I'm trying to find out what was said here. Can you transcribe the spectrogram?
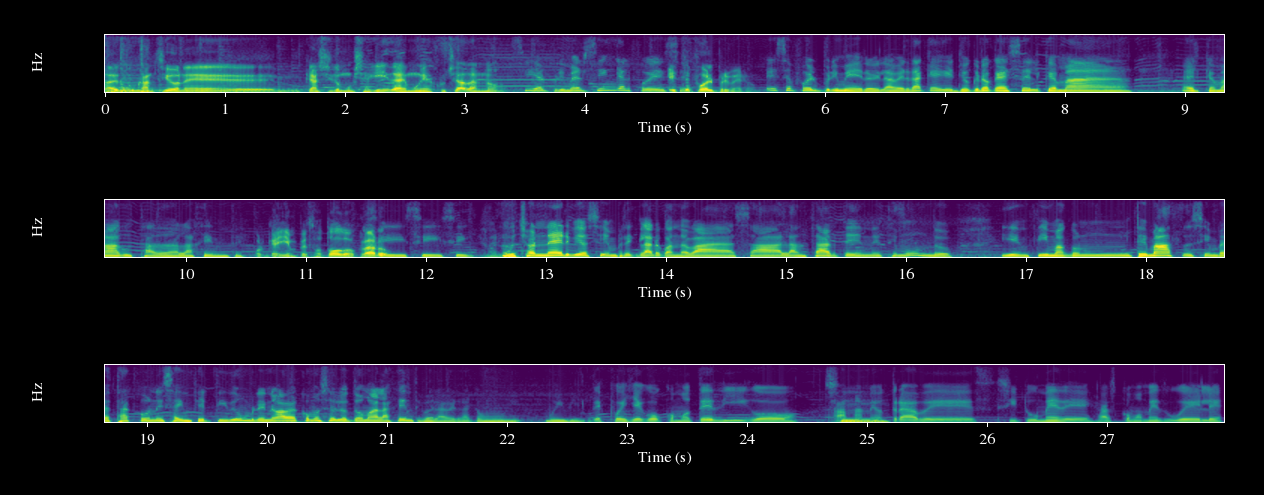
una de tus canciones que han sido muy seguidas y muy escuchadas, ¿no? Sí, el primer single fue ese. Este fue el primero. Ese fue el primero y la verdad que yo creo que es el que más el que más ha gustado a la gente. Porque ahí empezó todo, claro. Sí, sí, sí. Bueno, Muchos nervios siempre, claro, cuando vas a lanzarte en este mundo y encima con un temazo siempre estás con esa incertidumbre, ¿no? A ver cómo se lo toma la gente, pero la verdad que muy, muy bien. Después llegó Como te digo, Sí. Ámame otra vez, Si tú me dejas, Como me duele.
